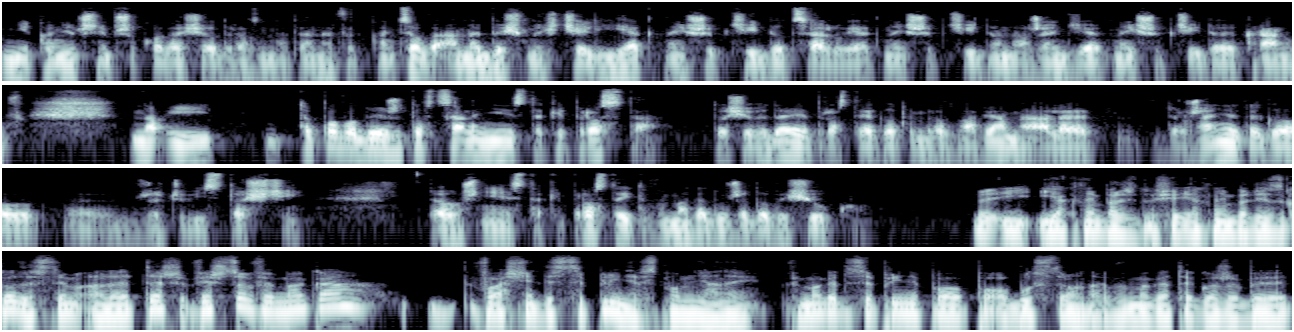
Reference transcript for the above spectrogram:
i niekoniecznie przekłada się od razu na ten efekt końcowy, a my byśmy chcieli jak najszybciej do celu, jak najszybciej do narzędzi, jak najszybciej do ekranów. No i to powoduje, że to wcale nie jest takie proste. To się wydaje proste, jak o tym rozmawiamy, ale wdrożenie tego w rzeczywistości to już nie jest takie proste i to wymaga dużego wysiłku. I jak najbardziej, to się jak najbardziej zgodzę z tym, ale też wiesz co wymaga? Właśnie dyscypliny wspomnianej. Wymaga dyscypliny po, po obu stronach. Wymaga tego, żeby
